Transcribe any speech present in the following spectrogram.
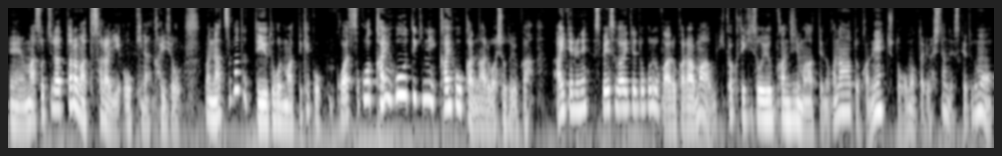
えー、まあ、そちらだったらまたさらに大きな会場。まあ、夏場だっていうところもあって結構、こう、そこは開放的に、開放感のある場所というか、空いてるね、スペースが空いてるところとかあるから、まあ、比較的そういう感じにもなってるのかなとかね、ちょっと思ったりはしたんですけれども、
